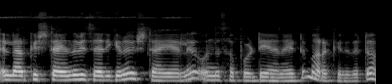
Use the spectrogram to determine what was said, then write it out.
എല്ലാവർക്കും ഇഷ്ടമായെന്ന് വിചാരിക്കുന്നു. ഇഷ്ടമായാൽ ഒന്ന് സപ്പോർട്ട് ചെയ്യാനായിട്ട് മറക്കരുത് കേട്ടോ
